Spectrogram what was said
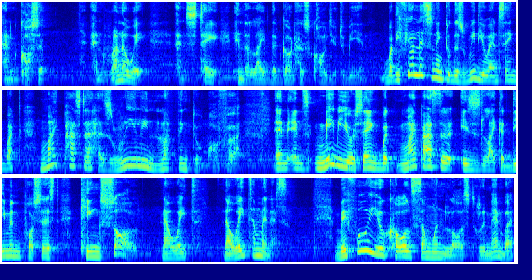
and gossip and run away and stay in the light that God has called you to be in. But if you're listening to this video and saying, but my pastor has really nothing to offer, and, and maybe you're saying, but my pastor is like a demon possessed King Saul. Now, wait, now, wait a minute. Before you call someone lost, remember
